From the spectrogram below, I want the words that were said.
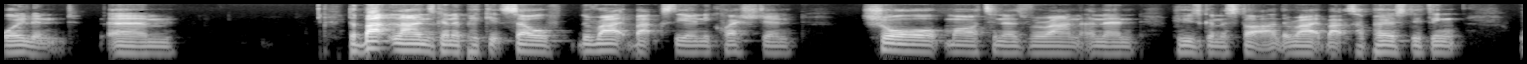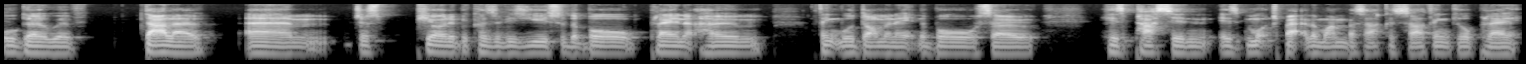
Højlund. Um, the back line's going to pick itself. The right back's the only question. Shaw, Martinez, Varane, and then who's going to start at the right backs? I personally think we'll go with Dalot, um, just purely because of his use of the ball, playing at home. I think we'll dominate the ball. So his passing is much better than Wan-Bissaka, so I think he'll play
